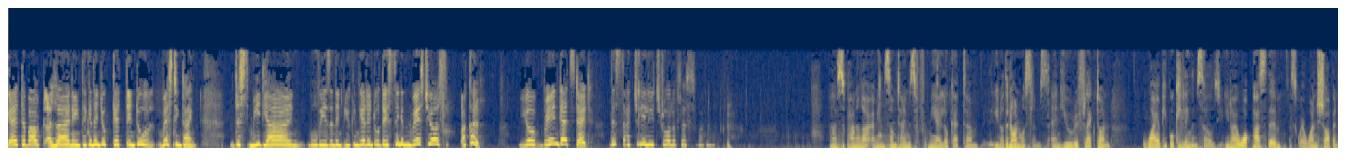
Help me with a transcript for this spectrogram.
get about Allah media waste you ours اکل your brain gets dead this actually lead to all of this سبحان اللہ I mean some times for me I look at you know the non Muslims and you reflect on why are people killing themselves you know I walk past the square one shop and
